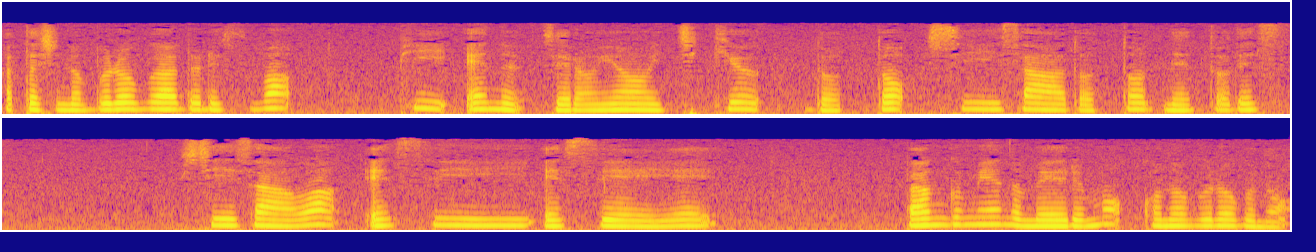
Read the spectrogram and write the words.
私のブログアドレスは pn0419.caesar.net です。シーサーは SESAA 番組へのメールもこのブログの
